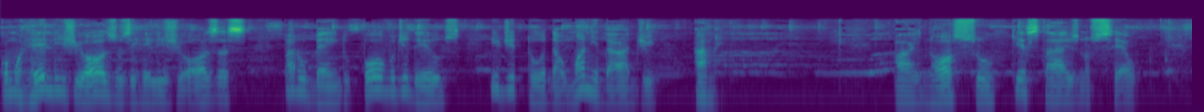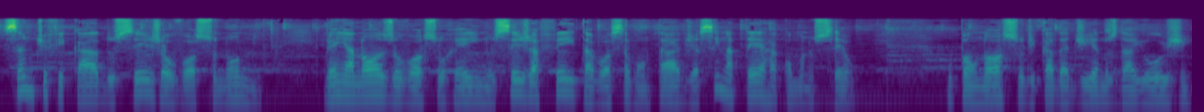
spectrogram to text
como religiosos e religiosas, para o bem do povo de Deus e de toda a humanidade. Amém. Pai nosso que estais no céu, santificado seja o vosso nome. Venha a nós o vosso reino, seja feita a vossa vontade, assim na terra como no céu. O pão nosso de cada dia nos dai hoje.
